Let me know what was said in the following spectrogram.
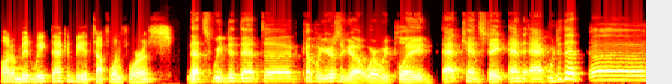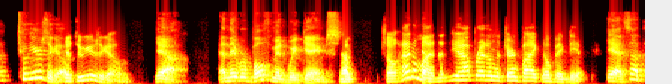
on a midweek. That could be a tough one for us. That's we did that uh, a couple years ago where we played at Kent State and Ak. We did that uh, two years ago. Yeah, two years ago. Yeah, and they were both midweek games. Yep. So I don't mind that. You hop right on the turnpike, no big deal. Yeah, it's not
